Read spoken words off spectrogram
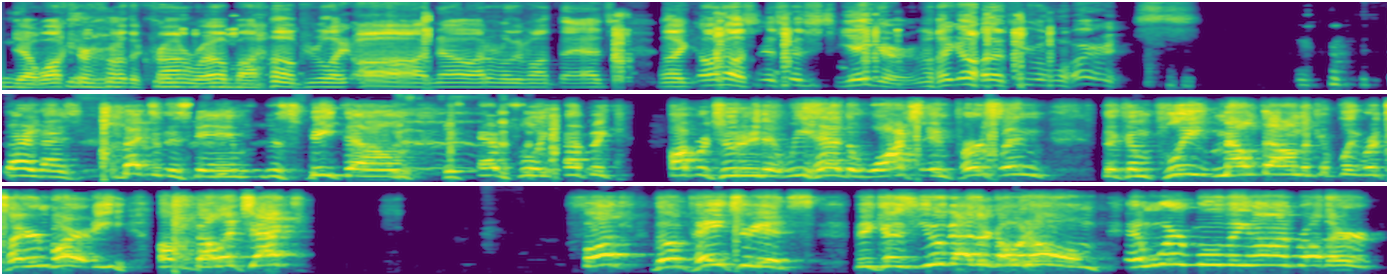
Yeah, walking yeah. around with the Crown Royal bottle, and people are like, "Oh no, I don't really want that." I'm like, "Oh no, it's, it's just Jaeger." I'm like, "Oh, that's even worse." All right, guys, back to this game. This beatdown, this absolutely epic opportunity that we had to watch in person. The complete meltdown, the complete return party of Belichick. Fuck the Patriots because you guys are going home and we're moving on, brother.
